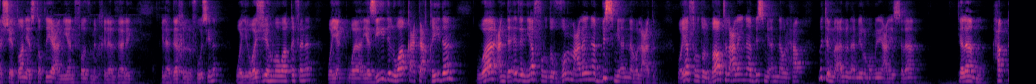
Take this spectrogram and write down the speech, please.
الشيطان يستطيع أن ينفذ من خلال ذلك إلى داخل نفوسنا ويوجه مواقفنا ويزيد الواقع تعقيدا وعندئذ يفرض الظلم علينا باسم أنه العدل ويفرض الباطل علينا باسم أنه الحق. مثل ما قال لهم امير المؤمنين عليه السلام كلامه حق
